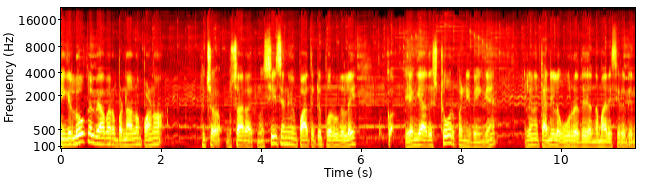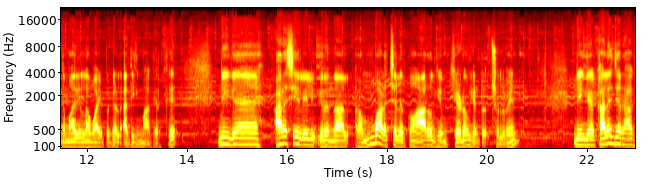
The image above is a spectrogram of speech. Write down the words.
நீங்கள் லோக்கல் வியாபாரம் பண்ணாலும் பணம் கொஞ்சம் உஷாராக இருக்கணும். சீசனையும் பார்த்துட்டு பொருள்களை எங்கேயாவது ஸ்டோர் பண்ணி வைங்க. இல்லைன்னா தண்ணியில் ஊறுறது அந்த மாதிரி செய்கிறது இந்த மாதிரி எல்லாம் வாய்ப்புகள் அதிகமாக இருக்குது நீங்கள் அரசியலில் இருந்தால் ரொம்ப அலைச்சல் இருக்கும் ஆரோக்கியம் கெடும் என்று சொல்லுவேன். நீங்கள் கலைஞராக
